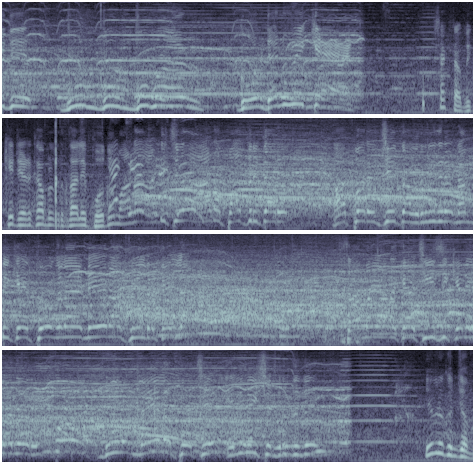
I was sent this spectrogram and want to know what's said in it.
இது boom boom boomer golden wicket wicket எடுக்காமல் இருந்தாலே போதும். ஆனா அடிச்சு ஆட பார்த்திருக்காரு. அப்பரிச்சித் அவர் இருக்கிற நம்பிக்கை போகல. நேரா ஃபீல்டர் கையில செமையான கேட்ச் ஈஸி கிடையாது ரொம்ப தூரம் மேல போச்சு எலிவேஷன் இருந்தது. இவரு கொஞ்சம்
